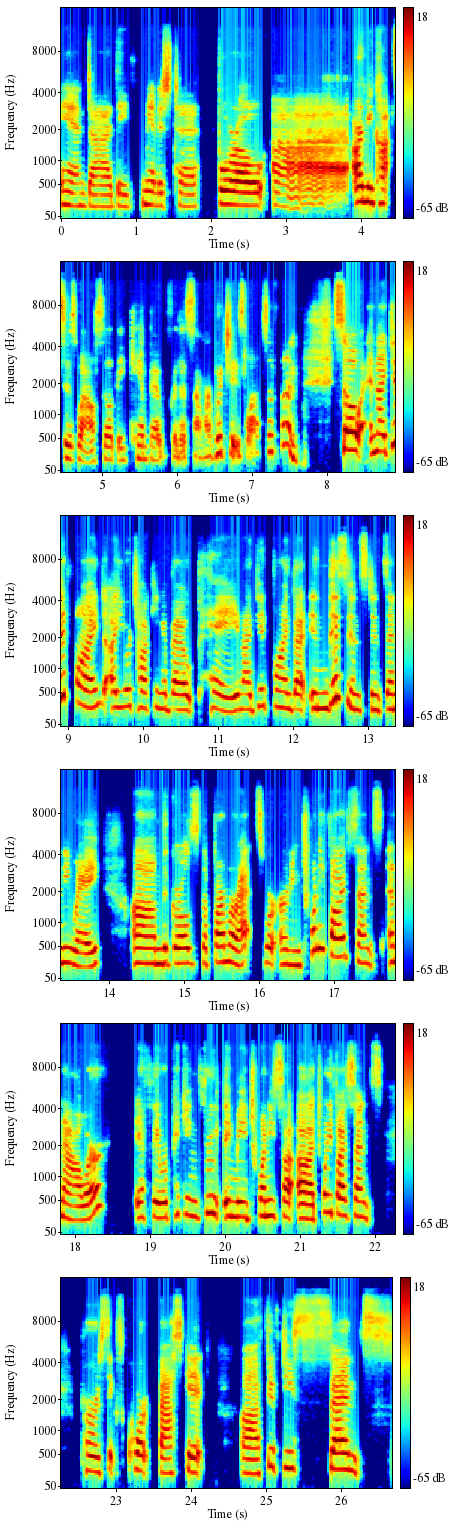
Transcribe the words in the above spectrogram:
and uh, they managed to borrow uh, army cots as well. So they camp out for the summer, which is lots of fun. So, and I did find uh, you were talking about pay, and I did find that in this instance, anyway, um, the girls, the farmerettes, were earning 25 cents an hour. If they were picking fruit, they made 20, uh, 25 cents per six quart basket, uh, 50 cents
